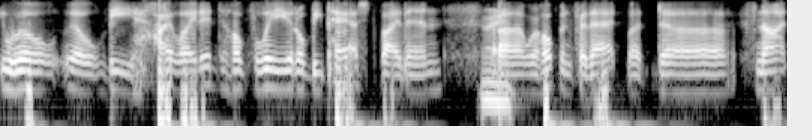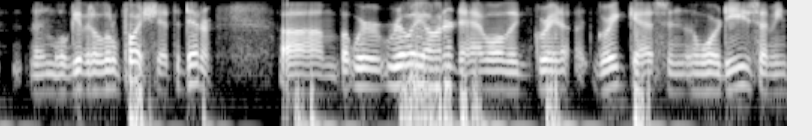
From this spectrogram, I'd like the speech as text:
will will be highlighted. Hopefully, it'll be passed by then. Right. Uh, we're hoping for that, but uh, if not, then we'll give it a little push at the dinner. Um, but we're really honored to have all the great great guests and awardees. I mean,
